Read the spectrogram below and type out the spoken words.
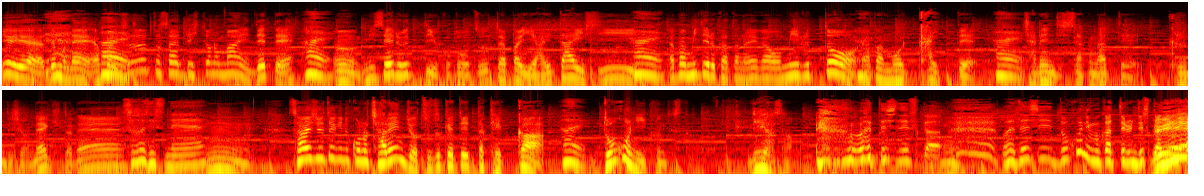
いやいやでもねやっぱはいりずっとそうやって人の前に出て、はい、うん、見せるっていうことをずっとやっぱりやりたいし、はい。やっぱり見てる方の笑顔を見ると、はい。やっぱりもう一回ってはい。チャレンジしたくなってくるんでしょうねきっとね。そうですうね、ん、最終的にこのチャレンジを続けていった結果はい。どこに行くんですか？リアさんは、私ですか、うん。私どこに向かってるんですかね、え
